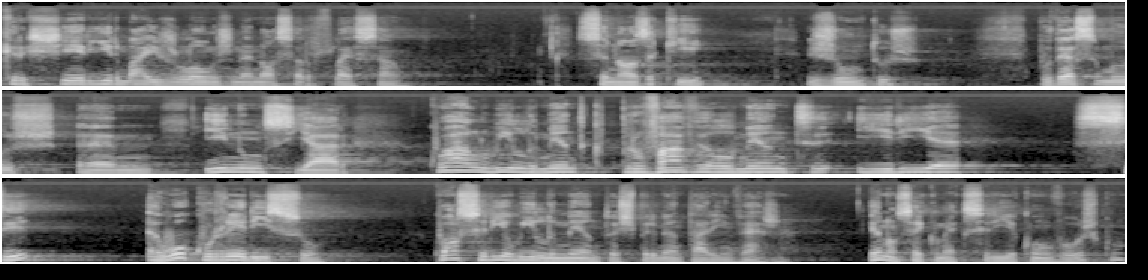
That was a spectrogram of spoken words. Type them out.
crescer e ir mais longe na nossa reflexão. Se nós aqui, juntos, pudéssemos um, enunciar qual o elemento que provavelmente iria, se a ocorrer isso, qual seria o elemento a experimentar inveja? Eu não sei como é que seria convosco,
